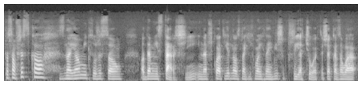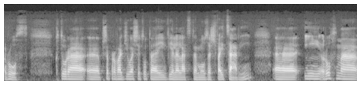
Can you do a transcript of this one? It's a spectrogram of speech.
to są wszystko znajomi, którzy są ode mnie starsi i na przykład jedną z takich moich najbliższych przyjaciółek to się okazała Ruth, która e, przeprowadziła się tutaj wiele lat temu ze Szwajcarii e, i Ruth ma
